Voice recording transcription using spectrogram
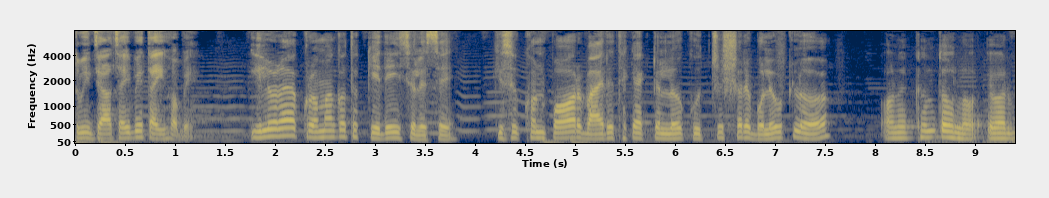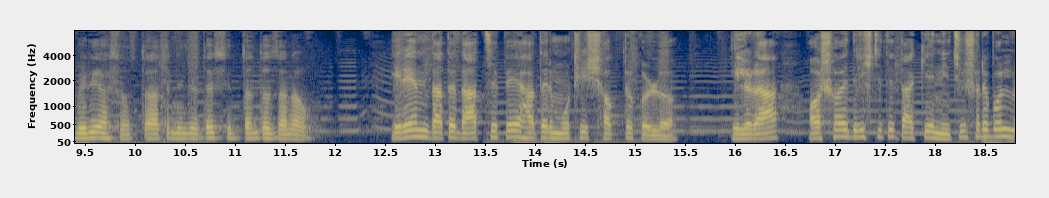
তুমি যা চাইবে তাই হবে। ইলোরা ক্রমাগত কেঁদেই চলেছে। কিছুক্ষণ পর বাইরে থেকে একটা লোক উচ্চস্বরে বলে উঠল অনেকক্ষণ তো হলো এবার বেরিয়ে আসো তাড়াতাড়ি নিজেদের সিদ্ধান্ত জানাও। এরেন দাঁতে দাঁত চেপে হাতের মুঠি শক্ত করল। ইলোরা অসহায় দৃষ্টিতে তাকিয়ে নিচু স্বরে বলল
